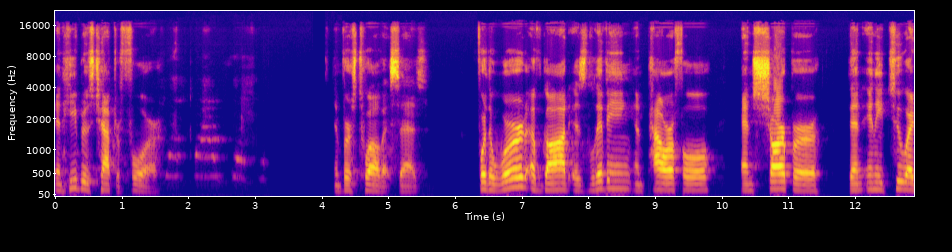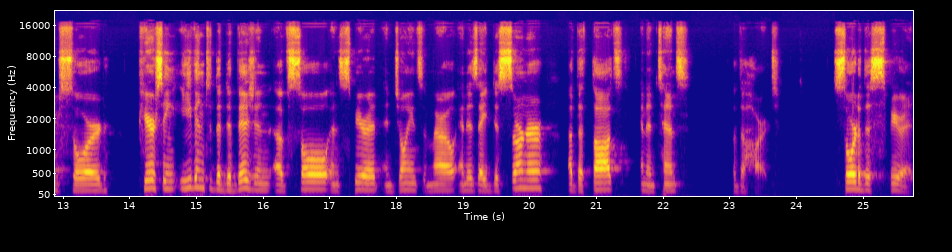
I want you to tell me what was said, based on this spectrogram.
In Hebrews chapter 4, in verse 12, it says, For the Word of God is living and powerful and sharper than any two edged sword piercing even to the division of soul and spirit and joints and marrow, and is a discerner of the thoughts and intents of the heart. Sword of the Spirit,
